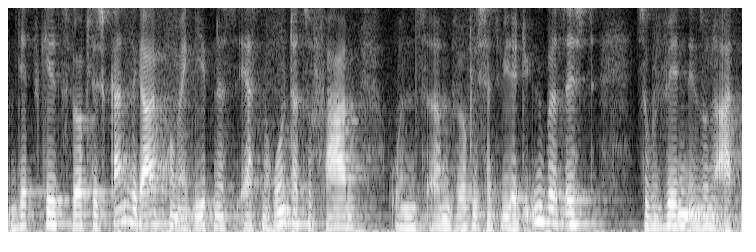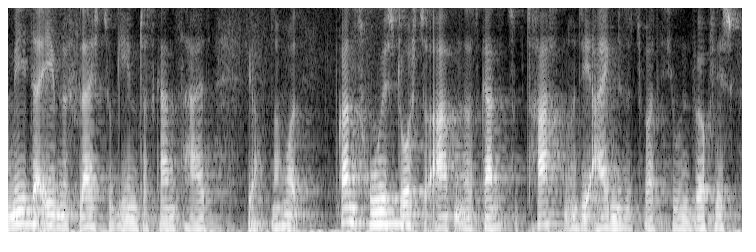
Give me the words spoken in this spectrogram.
Und jetzt gilt es wirklich, ganz egal vom Ergebnis, erstmal runterzufahren und ähm, wirklich halt wieder die Übersicht zu gewinnen, in so eine Art Metaebene vielleicht zu gehen und das Ganze halt ja, nochmal ganz ruhig durchzuatmen, das Ganze zu betrachten und die eigene Situation wirklich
